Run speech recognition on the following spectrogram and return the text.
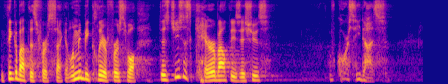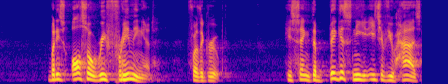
And think about this for a second. Let me be clear, first of all. Does Jesus care about these issues? Of course he does. But he's also reframing it for the group. He's saying the biggest need each of you has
